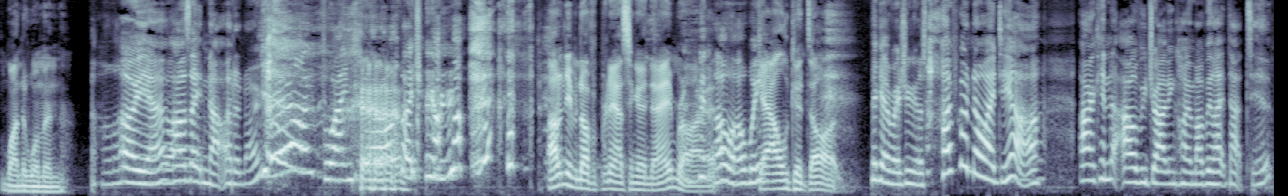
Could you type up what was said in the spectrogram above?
Wonder Woman. Oh yeah. I was like, no, I don't know. I'm blank. now. like who? I don't even know if I'm pronouncing her name right. Oh, well, we- Gal Gadot. Okay, Rachel goes. I've got no idea. I reckon I'll be driving home. I'll be like, that's it.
